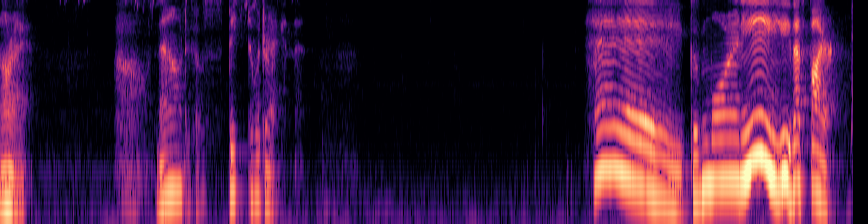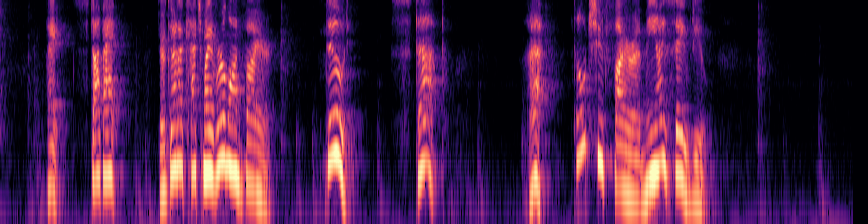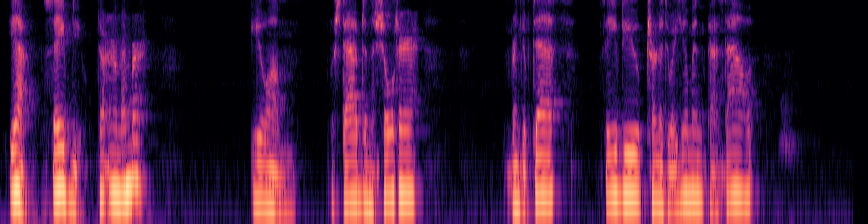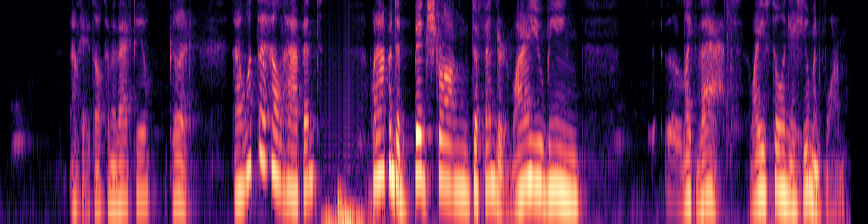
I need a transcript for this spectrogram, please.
Alright. Now to go speak to a dragon. Hey, good morning. That's fire. Hey, stop it. You're gonna catch my room on fire. Dude, stop. Ah, don't shoot fire at me. I saved you. Yeah, saved you. Don't you remember? You, um, were stabbed in the shoulder, brink of death, saved you, turned into a human, passed out. Okay, it's all coming back to you? Good. Now, what the hell happened? What happened to Big Strong Defender? Why are you being like that? Why are you still in your human form?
